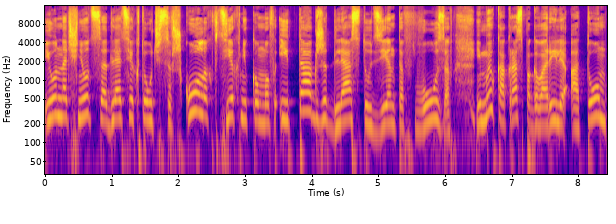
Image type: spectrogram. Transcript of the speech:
И он начнется для тех, кто учится в школах, в техникумах и также для студентов вузов. И мы как раз поговорили о том,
